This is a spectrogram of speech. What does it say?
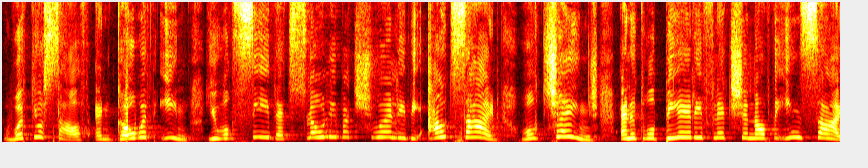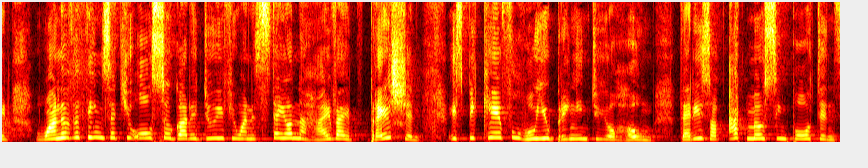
with yourself and go within, you will see that slowly but surely the outside will change and it will be a reflection of the inside. One of the things that you also got to do if you want to stay on the high vibration is be careful who you bring into your home. That is of utmost importance.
